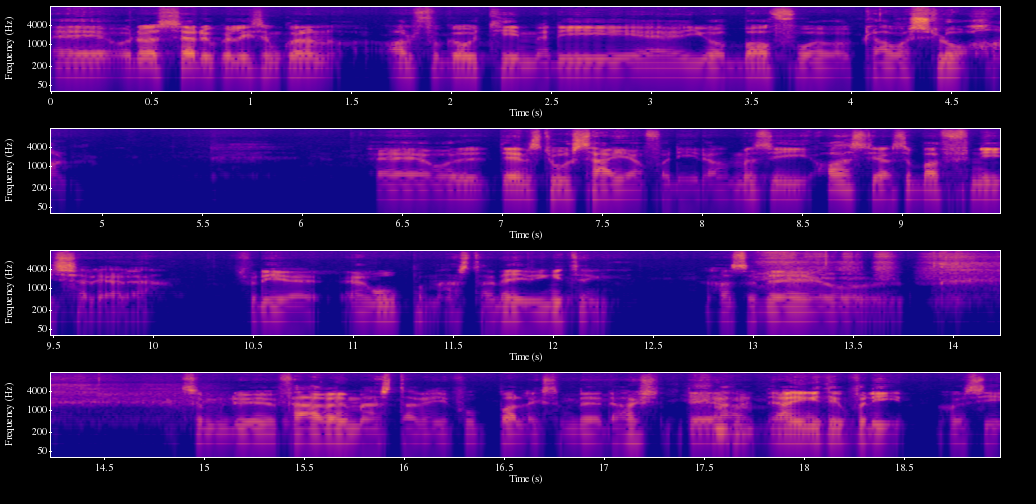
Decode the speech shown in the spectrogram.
Eh, og da ser du liksom hvordan AlphaGo-teamet de eh, jobber for å klare å slå han. Eh, og det, det er en stor seier for de da. Mens i Asia så bare fnyser de av det. Fordi europamester, det er jo ingenting. Altså, det er jo Som du er Færøymester i fotball, liksom. Det, det, har, det, det har ingenting for de å si.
